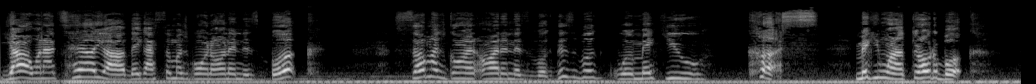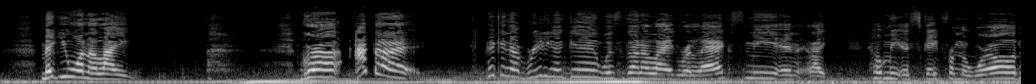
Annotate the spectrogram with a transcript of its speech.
Y'all, when I tell y'all they got so much going on in this book, so much going on in this book. This book will make you cuss, make you want to throw the book, make you want to like, girl, I thought picking up reading again was gonna like relax me and like help me escape from the world.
